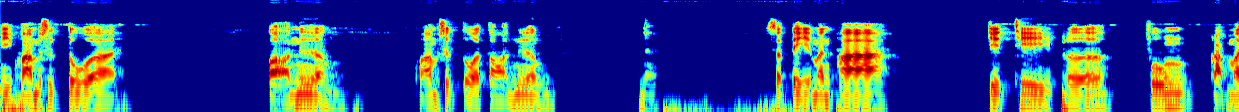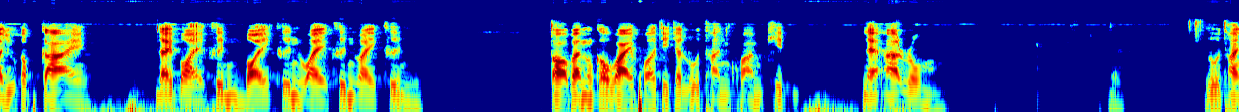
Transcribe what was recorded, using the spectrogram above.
มีความรู้สึกตัวต่อเนื่อง ความรู้สึกตัวต่อเนื่องนะสติมันพาจิตที่เผลอฟุ้งกลับมาอยู่กับกาย ได้บ่อยขึ้นบ่อยขึ้นไวขึ้นไวขึ้น ต่อไปมันก็ไวพอที่จะรู้ทันความคิดและอารมณ์ รู้ทัน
